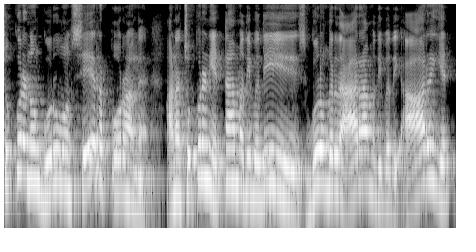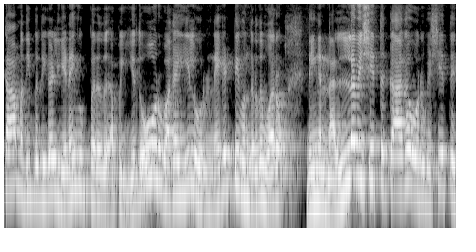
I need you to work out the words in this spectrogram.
சுக்கிரனும் குருவும் சேர போகிறாங்க ஆனால் சுக்கிரன் எட்டாம் அதிபதி குருங்கிறது ஆறாம் அதிபதி. ஆறு எட்டாம் அதிபதிகள் இணைவு பெறுது. அப்போ ஏதோ ஒரு வகையில் ஒரு நெகட்டிவ்ங்கிறது வரும். நீங்கள் நல்ல விஷயத்துக்காக ஒரு விஷயத்தை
